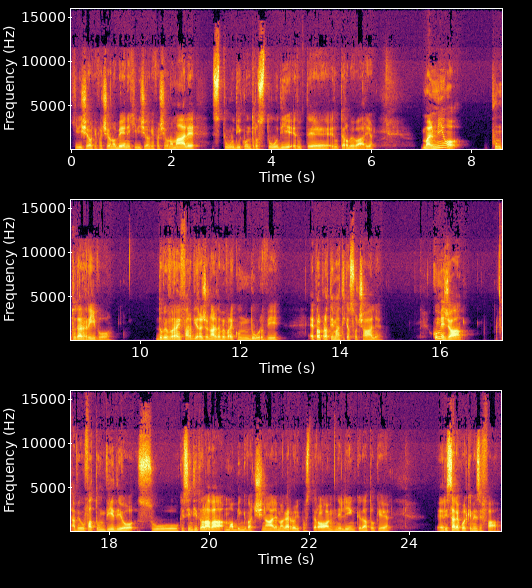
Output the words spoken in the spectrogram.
chi diceva che facevano bene, chi diceva che facevano male, studi contro studi e tutte, e tutte robe varie. Ma il mio punto d'arrivo, dove vorrei farvi ragionare, dove vorrei condurvi, è proprio la tematica sociale. Come già avevo fatto un video su, che si intitolava Mobbing vaccinale, magari lo riposterò nel link dato che eh, risale a qualche mese fa.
